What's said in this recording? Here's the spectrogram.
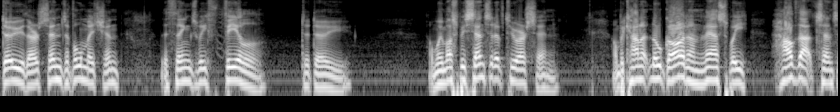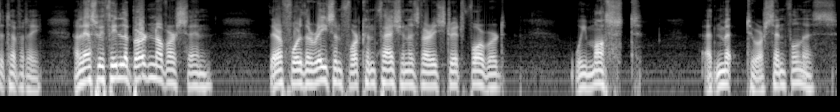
do. There are sins of omission, the things we fail to do. And we must be sensitive to our sin. And we cannot know God unless we have that sensitivity unless we feel the burden of our sin. Therefore, the reason for confession is very straightforward. We must admit to our sinfulness.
